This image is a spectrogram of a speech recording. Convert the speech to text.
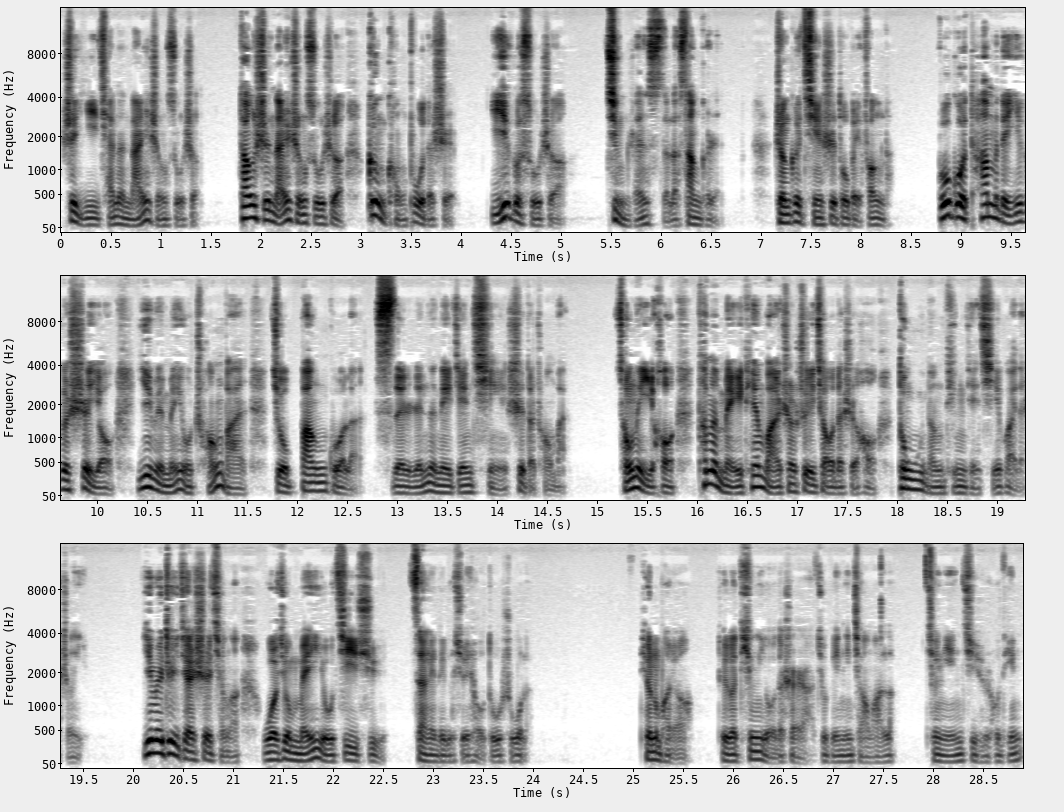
是以前的男生宿舍。当时男生宿舍更恐怖的是。一个宿舍竟然死了三个人，整个寝室都被封了。不过他们的一个室友因为没有床板，就搬过了死人的那间寝室的床板。从那以后，他们每天晚上睡觉的时候都能听见奇怪的声音。因为这件事情啊，我就没有继续在那个学校读书了。听众朋友，这个听友的事儿啊，就给您讲完了，请您继续收听。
